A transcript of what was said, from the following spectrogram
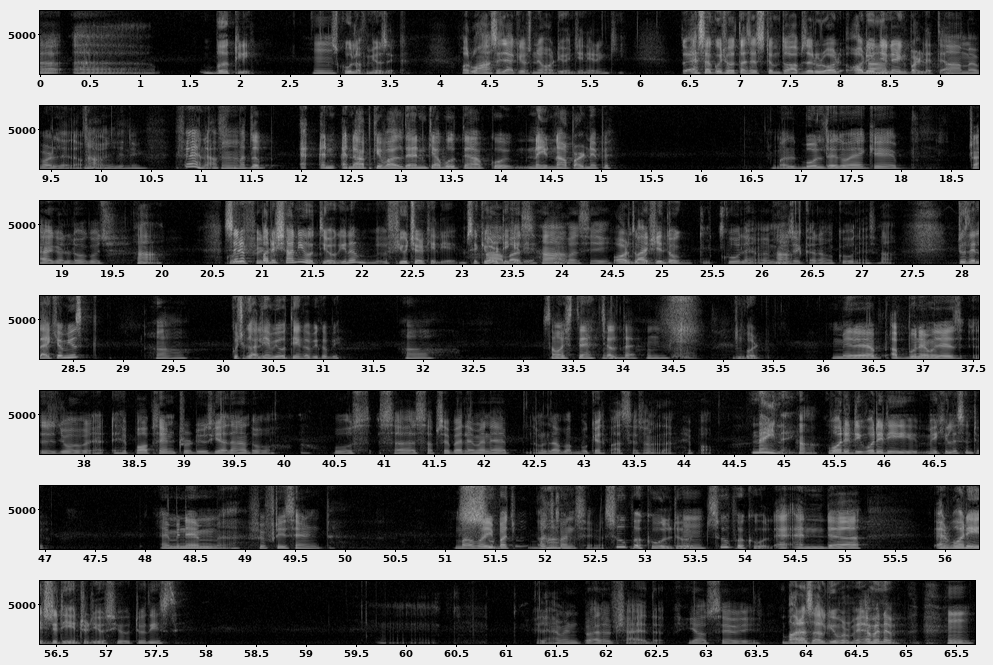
बर्कली स्कूल ऑफ़ म्यूज़िक और वहाँ से जाके उसने ऑडियो इंजीनियरिंग की। तो ऐसा कुछ होता सिस्टम तो आप ज़रूर ऑडियो हाँ। इंजीनियरिंग पढ़ लेते हैं हाँ मैं पढ़ लेता हाँ। हूँ। इंजीनियरिंग फेयर इनफ हाँ। मतलब एंड एंड आपके वालदेन क्या बोलते हैं आपको नहीं ना पढ़ने पे? मतलब बोलते तो है कि ट्राई कर लो कुछ। हाँ। सिर्फ़ परेशानी होती होगी ना फ्यूचर के लिए सिक्योरिटी हाँ के लिए। हाँ हाँ। बस यही। और तो बाकी तो कूल है मैं हाँ। म्यूज़िक कर रहा हूँ कूल है हाँ। Do they like your music हाँ। कुछ गालियाँ भी होती हैं कभी कभी हाँ। समझते हैं चलता है। हम्म। गुड मेरे अब, अब्बू ने मुझे जो हिप हॉप से इंट्रोड्यूस किया था ना तो वो सबसे पहले मैंने मतलब अब्बू के पास से सुना था हिप हॉप नहीं नहीं। हाँ। He what did he make you listen to? Eminem Fifty Cent वही बचपन से super cool cool dude. Hmm. super cool. A- and uh, at what age did he introduce you to these eleven twelve शायद या उससे भी। बारह साल की उम्र में Eminem हम्म।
